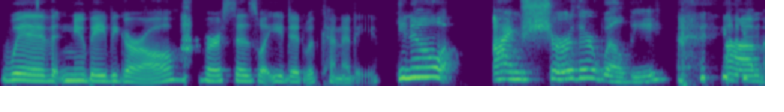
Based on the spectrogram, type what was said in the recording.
with new baby girl versus what you did with Kennedy? you know, I'm sure there will be. Um,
